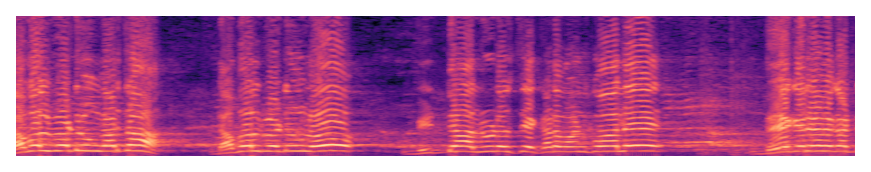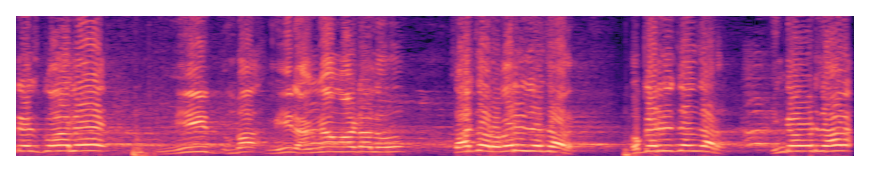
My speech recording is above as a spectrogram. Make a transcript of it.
డబుల్ బెడ్రూమ్ కడతా. డబుల్ బెడ్రూమ్లో బిడ్డ అల్లుడు వస్తే ఎక్కడ వండుకోవాలి బేకరీ కట్టేసుకోవాలి. మీ మీ రంగం మాటలు. సార్ సార్ ఒకరి సార్. ఒకరి సార్. ఇంకా ఒకటి సార్.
